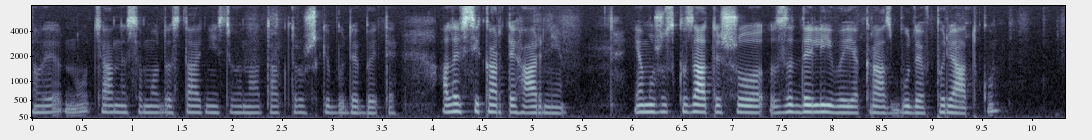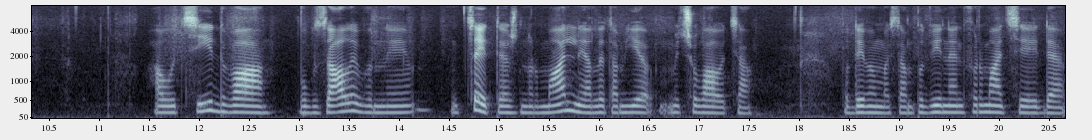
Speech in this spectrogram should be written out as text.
Але ну, ця несамодостатність, вона так трошки буде бити. Але всі карти гарні. Я можу сказати, що заделівий якраз буде в порядку. А оці два вокзали, вони Цей теж нормальний, але там є мечова оця. Подивимось, там подвійна інформація йде.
